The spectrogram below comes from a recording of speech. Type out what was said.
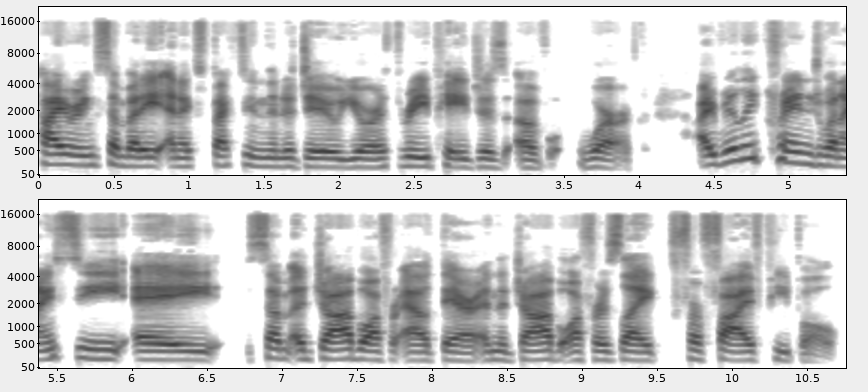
hiring somebody and expecting them to do your three pages of work. I really cringe when I see a some a job offer out there and the job offers like for five people,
